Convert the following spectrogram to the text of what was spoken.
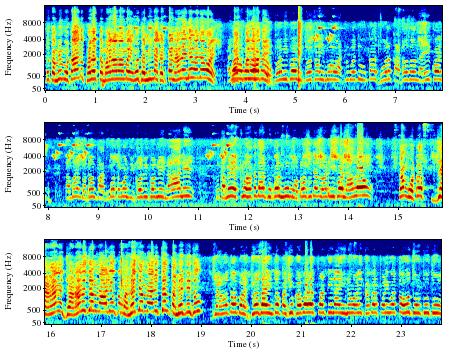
તો તમે મોટા હોય તો ફરજ તમારામાં એવો એમાં જમીનના કટકા ના લઈ લેવાના હોય. વાત કરો હતી. અડધો વીઘો લીધો તો એમાં આટલું બધું ઉકા જોર કાઢો તો નહીં કોઈ. તમારે બધા ભાગમાં તમને વીઘો વીઘો ની ના આલી તો તમે એટલું હકદાર ભૂગોળ હું મોટો છું તે દોઢ વીઘો ના લઉં? ચમ મોટો? જણાને જણાને જેમ ના આલ્યું કે મને જેમ ના આલ્યું તેમ તમે જ લીધું? જ્યાં તો બધો થાય તો કશું ખબર જ પડતી ના એને વાળી ખબર પડી હોય તો હું જોતું તું.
